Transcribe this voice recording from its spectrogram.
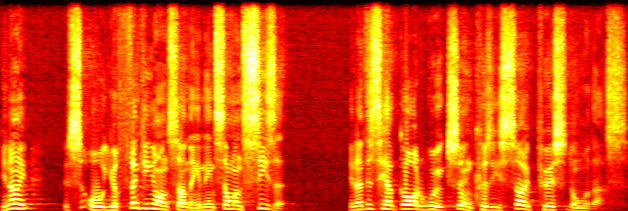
You know, or you're thinking on something and then someone says it. You know, this is how God works in because He's so personal with us.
